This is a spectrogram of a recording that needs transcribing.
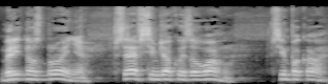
Беріть на озброєння. Все, всім дякую за увагу. Всім пока.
